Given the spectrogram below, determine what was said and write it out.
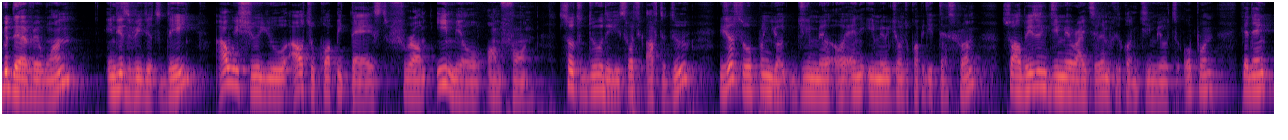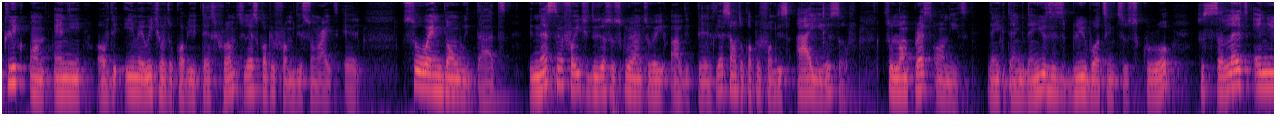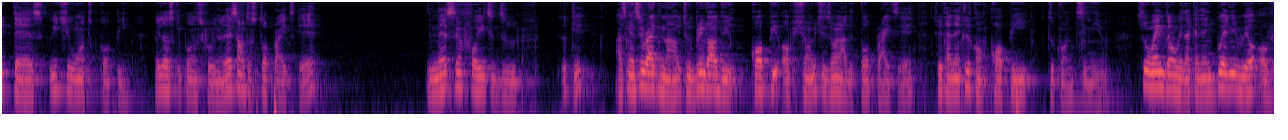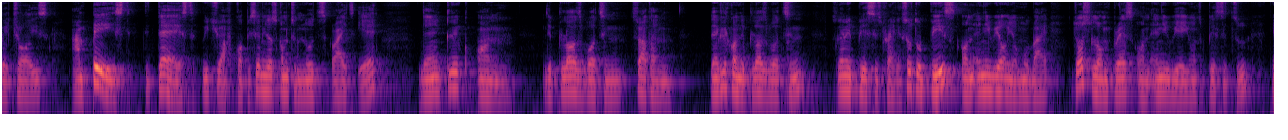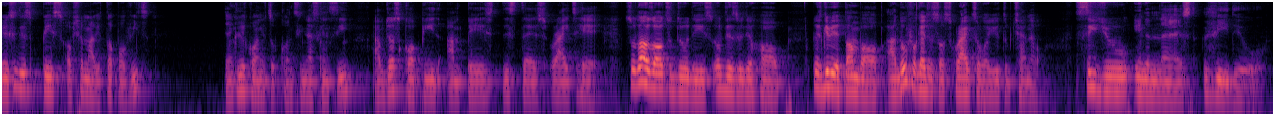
Good day everyone. In this video today, I will show you how to copy text from email on phone. So to do this, what you have to do is just open your Gmail or any email which you want to copy the text from. So I'll be using Gmail right here. Let me click on Gmail to open. You can then click on any of the email which you want to copy the text from. So let's copy from this one right here. So when done with that, the next thing for you to do is just to scroll down to where you have the text. Let's want to copy from this I yourself. So long press on it then you can then use this blue button to scroll to select any text which you want to copy. Let's just keep on scrolling. Let's want to stop right here. The next thing for you to do okay as you can see right now it will bring out the copy option which is one at the top right here. So you can then click on copy to continue. So when done with i can then go anywhere of your choice and paste the text which you have copied. So let me just come to notes right here. Then click on the plus button so i can then click on the plus button so let me paste it right here. So to paste on anywhere on your mobile, just long press on anywhere you want to paste it to. Then you see this paste option at the top of it. Then click on it to continue. As you can see, I've just copied and pasted this text right here. So that was all to do this. Hope this video helped. Please give it a thumb up and don't forget to subscribe to our YouTube channel. See you in the next video.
